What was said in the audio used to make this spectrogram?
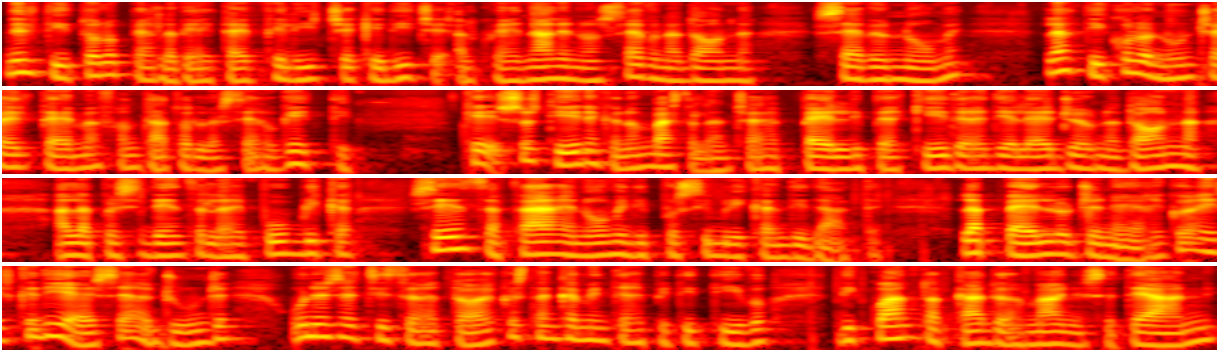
Nel titolo Per la verità infelice che dice al Quirinale non serve una donna, serve un nome, l'articolo annuncia il tema affrontato dalla Seroghetti. Che sostiene che non basta lanciare appelli per chiedere di eleggere una donna alla Presidenza della Repubblica senza fare nomi di possibili candidate. L'appello generico rischia di essere, aggiunge, un esercizio retorico stancamente ripetitivo di quanto accade ormai ogni sette anni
